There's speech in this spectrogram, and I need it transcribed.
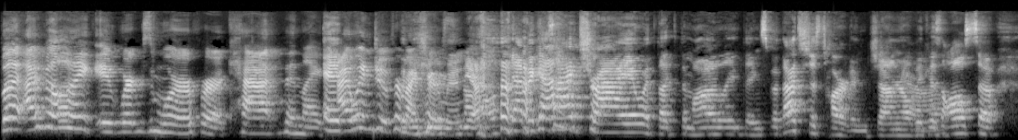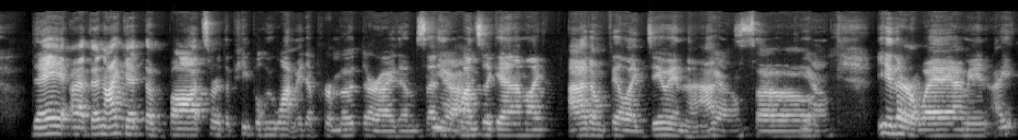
But I feel like it works more for a cat than like It- I wouldn't do it for my human, yeah. yeah, because I try it with like the modeling things, but that's just hard in general Yeah. because also they uh, then I get the bots or the people who want me to promote their items, and Yeah. once again, I'm like, I don't feel like doing that. Yeah. So Yeah. either way, I mean, I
